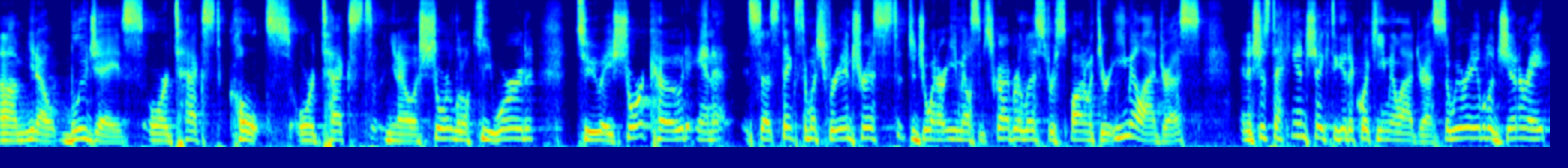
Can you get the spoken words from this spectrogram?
um, you know, Blue Jays or text Colts or text, you know, a short little keyword to a short code and it says, thanks so much for interest to join our email subscriber list, respond with your email address. And it's just a handshake to get a quick email address. So we were able to generate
